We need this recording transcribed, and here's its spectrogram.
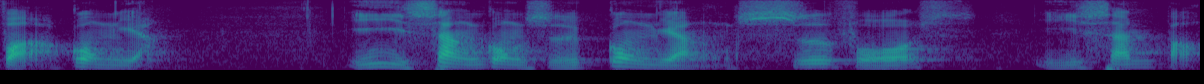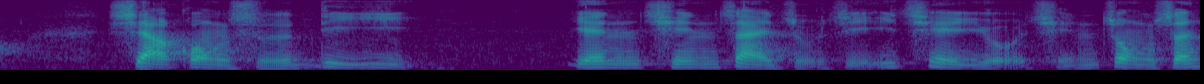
法供养？以上供时供养师佛仪三宝，下供时利益冤亲债主及一切有情众生，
